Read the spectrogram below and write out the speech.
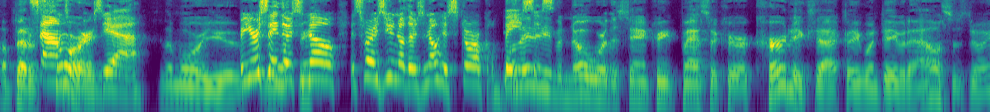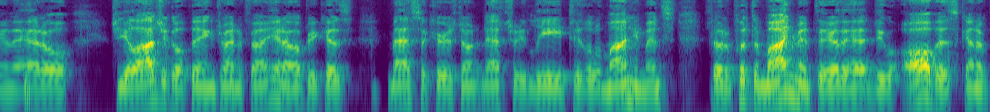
a better Sounds story. worse, yeah. The more you, But you're saying there's people- no, as far as you know, there's no historical Well, basis. they didn't even know where the Sand Creek massacre occurred exactly when David Halaas was doing, it. and they had a whole geological thing trying to find, you know, because massacres don't naturally lead to little monuments. So to put the monument there, they had to do all this kind of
